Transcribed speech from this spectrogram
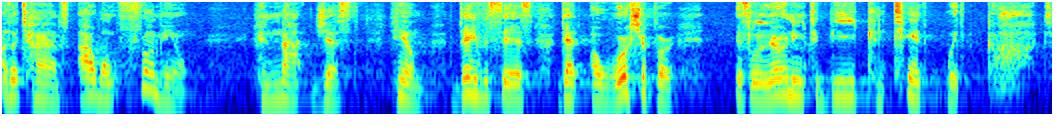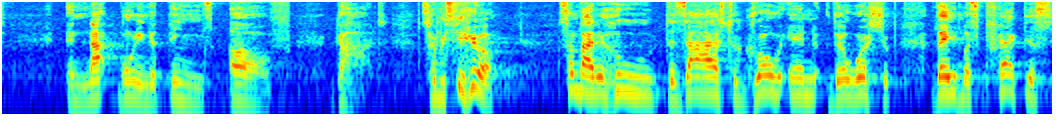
other times I want from Him, and not just Him. David says that a worshiper is learning to be content with God and not wanting the things of God. So we see here somebody who desires to grow in their worship, they must practice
